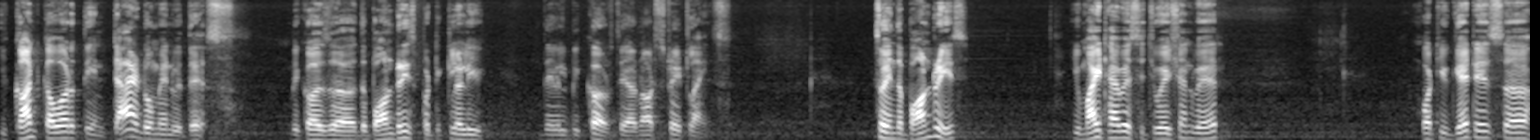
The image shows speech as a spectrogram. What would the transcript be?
you can't cover the entire domain with this, because uh, the boundaries particularly they will be curved, they are not straight lines. So, in the boundaries you might have a situation where what you get is uh,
